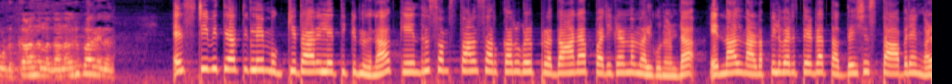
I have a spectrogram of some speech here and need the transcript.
കൊടുക്കാന്നുള്ളതാണ് അവർ പറയുന്നത്. എസ് ടി വിദ്യാർത്ഥികളെ മുഖ്യധാരയിലെത്തിക്കുന്നതിന് കേന്ദ്ര സംസ്ഥാന സർക്കാരുകൾ പ്രധാന പരിഗണന നൽകുന്നുണ്ട്. എന്നാൽ നടപ്പിൽ വരുത്തേണ്ട തദ്ദേശ സ്ഥാപനങ്ങൾ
